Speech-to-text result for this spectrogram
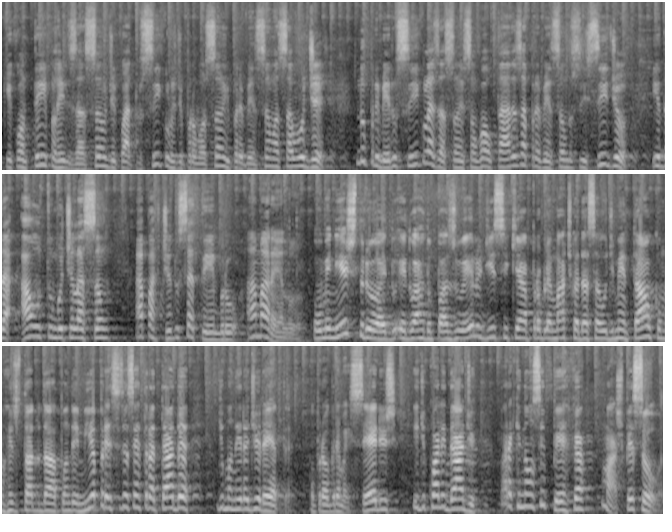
que contempla a realização de quatro ciclos de promoção e prevenção à saúde. No primeiro ciclo, as ações são voltadas à prevenção do suicídio e da automutilação a partir do setembro amarelo. O ministro Eduardo Pazuello disse que a problemática da saúde mental, como resultado da pandemia, precisa ser tratada de maneira direta, com programas sérios e de qualidade, para que não se perca mais pessoas.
